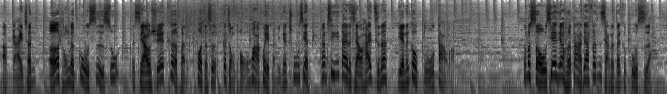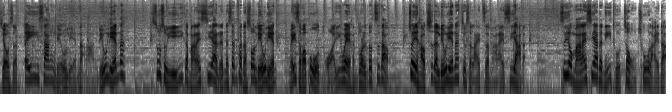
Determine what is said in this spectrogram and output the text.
啊，改成儿童的故事书、小学课本或者是各种童话绘本里面出现，让新一代的小孩子呢也能够读到啊。那么，首先要和大家分享的这个故事啊，就是悲伤榴莲了啊，榴莲呢。叔叔以一个马来西亚人的身份呢说榴莲没什么不妥，因为很多人都知道最好吃的榴莲呢就是来自马来西亚的，是用马来西亚的泥土种出来的，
